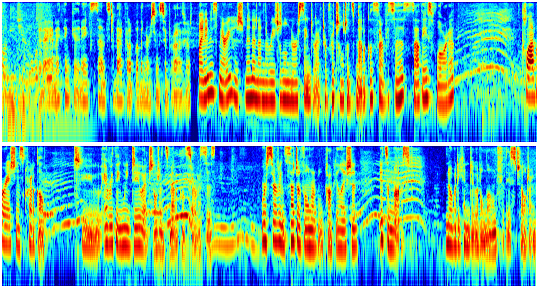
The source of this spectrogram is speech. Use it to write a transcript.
Today, and I think it makes sense to back it up with a nursing supervisor. My name is Mary Hushman, and I'm the Regional Nursing Director for Children's Medical Services, Southeast Florida. Collaboration is critical to everything we do at Children's Medical Services. We're serving such a vulnerable population, it's a must. Nobody can do it alone for these children.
